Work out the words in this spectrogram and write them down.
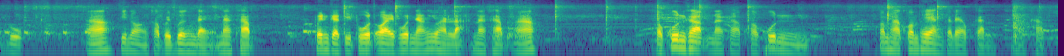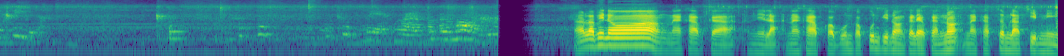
ซบุ๊กอ้าวพี่น้องเขาไปเบิ่งได้นะครับเพิ่นกติโพดอ้อยโพดหยังอยู่หันละนะครับอ้าวขอบคุณครับนะครับ ขอบคุณความหาความแพงก็แล้วกันนะครับ เอาละพี่น้องนะครับกะนี่แหละนะครับขอบคุณขอบคุณพี่น้องก็แล้วกันเนาะนะครับสำหรับคลิปนี้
